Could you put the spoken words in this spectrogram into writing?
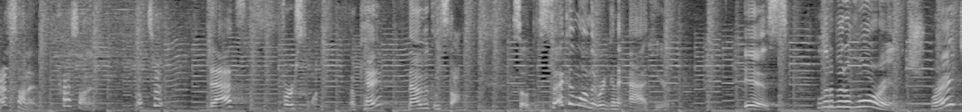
Press on it, press on it. That's it. That's the first one, okay? Now we can stop. So the second one that we're gonna add here is a little bit of orange, right?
